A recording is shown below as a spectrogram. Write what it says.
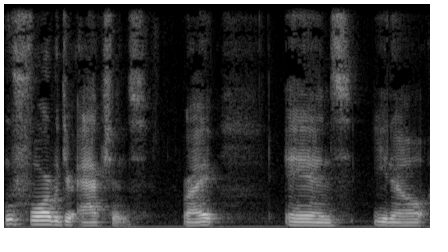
Move forward with your actions, right? And you know,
